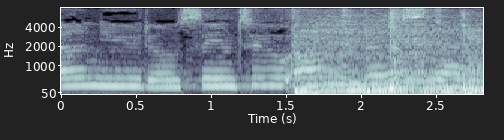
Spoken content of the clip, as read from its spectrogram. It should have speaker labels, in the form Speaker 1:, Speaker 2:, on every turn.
Speaker 1: And you don't seem to understand.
